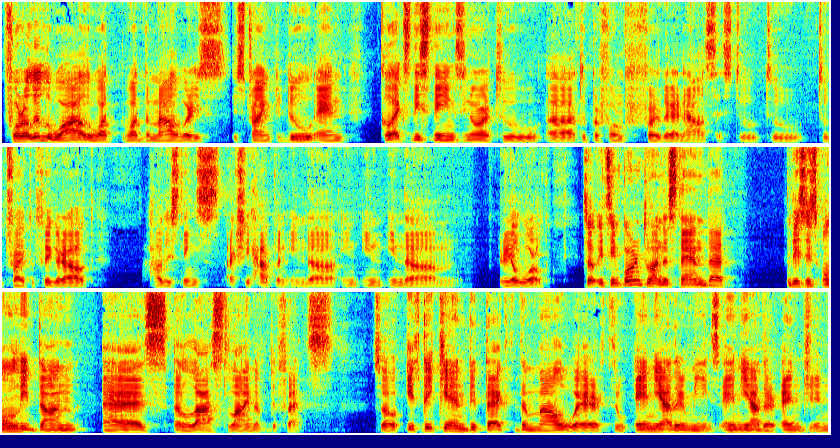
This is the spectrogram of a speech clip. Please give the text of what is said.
for a little while what what the malware is is trying to do. And collects these things in order to uh, to perform further analysis to to to try to figure out how these things actually happen in the in in, in the um, real world. So it's important to understand that this is only done as a last line of defense. So if they can detect the malware through any other means any other engine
